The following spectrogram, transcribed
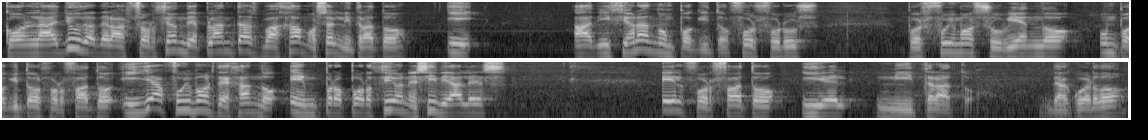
Con la ayuda de la absorción de plantas bajamos el nitrato y adicionando un poquito fosforus, pues fuimos subiendo un poquito el fosfato y ya fuimos dejando en proporciones ideales el fosfato y el nitrato. ¿De acuerdo?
